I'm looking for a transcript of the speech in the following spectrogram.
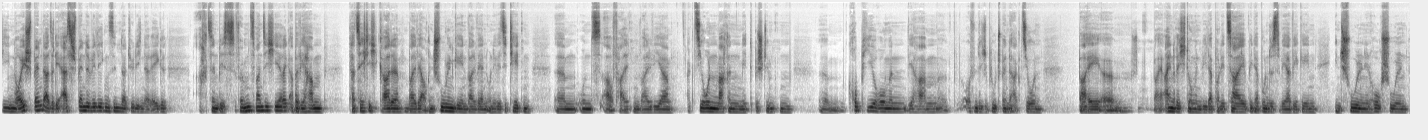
Die Neuspende, also die Erstspendewilligen, sind natürlich in der Regel 18 bis 25-jährig, aber wir haben tatsächlich gerade, weil wir auch in Schulen gehen, weil wir in Universitäten ähm, uns aufhalten, weil wir Aktionen machen mit bestimmten ähm, Gruppierungen. Wir haben äh, öffentliche Blutspendeaktionen bei, ähm, bei Einrichtungen wie der Polizei, wie der Bundeswehr. Wir gehen in Schulen, in Hochschulen,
